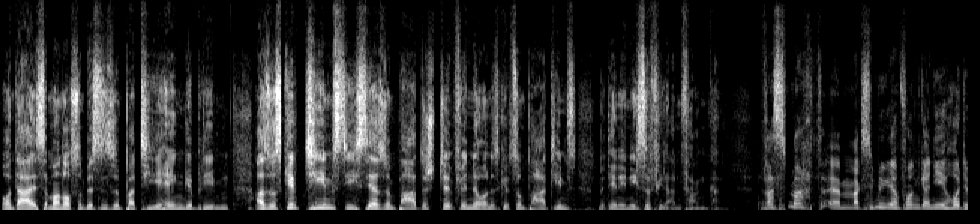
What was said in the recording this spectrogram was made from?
Und da ist immer noch so ein bisschen Sympathie hängen geblieben. Also es gibt Teams, die ich sehr sympathisch finde und es gibt so ein paar Teams, mit denen ich nicht so viel anfangen kann. Was macht äh, Maximilian von Garnier heute,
